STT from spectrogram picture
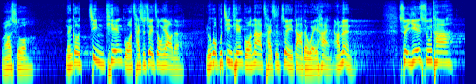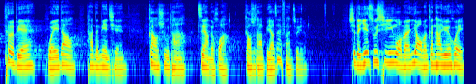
我要说，能够进天国才是最重要的。如果不进天国，那才是最大的危害。阿门。所以耶稣他特别回到他的面前，告诉他这样的话，告诉他不要再犯罪了。是的，耶稣吸引我们要我们跟他约会，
